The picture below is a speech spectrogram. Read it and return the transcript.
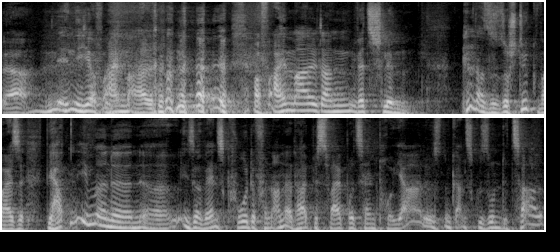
Ja. Nicht auf einmal. auf einmal, dann wird es schlimm. Also so stückweise. Wir hatten immer eine, eine Insolvenzquote von anderthalb bis zwei Prozent pro Jahr. Das ist eine ganz gesunde Zahl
